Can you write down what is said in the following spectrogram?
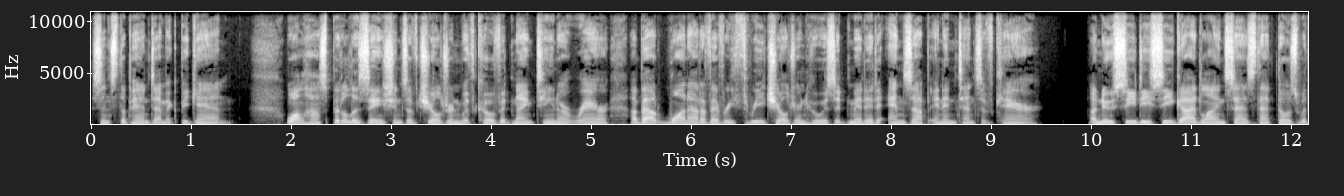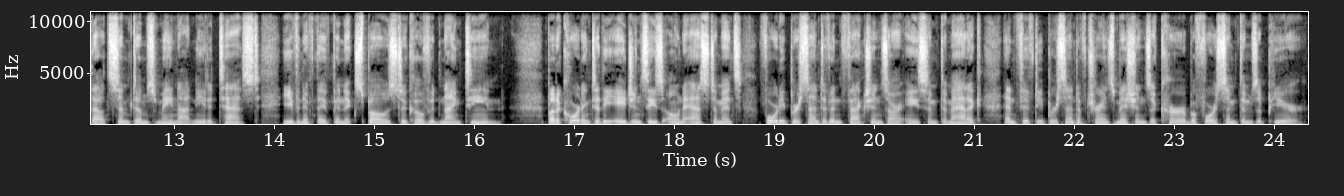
since the pandemic began. While hospitalizations of children with COVID 19 are rare, about one out of every three children who is admitted ends up in intensive care. A new CDC guideline says that those without symptoms may not need a test, even if they've been exposed to COVID 19. But according to the agency's own estimates, 40% of infections are asymptomatic and 50% of transmissions occur before symptoms appear.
